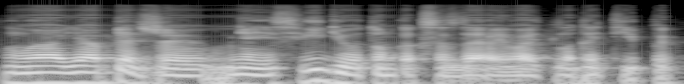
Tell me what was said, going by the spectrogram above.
Ну а я опять же, у меня есть видео о том, как создавать логотипы.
